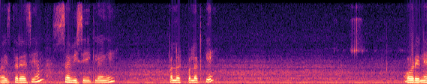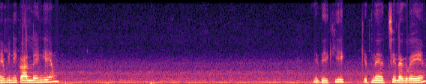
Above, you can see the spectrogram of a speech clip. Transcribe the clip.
और इस तरह से हम सभी सेक लेंगे। पलट पलट के। और इन्हें भी निकाल लेंगे हम। ये देखिए कितने अच्छे लग रहे हैं।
